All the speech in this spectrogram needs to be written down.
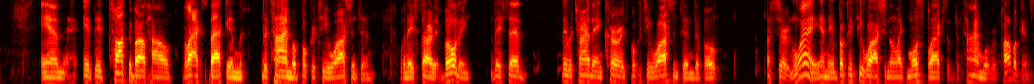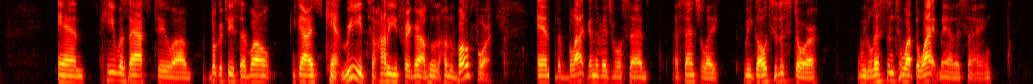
and it, it, talked about how blacks back in the time of Booker T. Washington, when they started voting, they said they were trying to encourage Booker T. Washington to vote a certain way. And then Booker T. Washington, like most blacks at the time, were Republicans. And he was asked to, uh, Booker T said, Well, you guys can't read, so how do you figure out who, who to vote for? And the black individual said, essentially, we go to the store, we listen to what the white man is saying,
